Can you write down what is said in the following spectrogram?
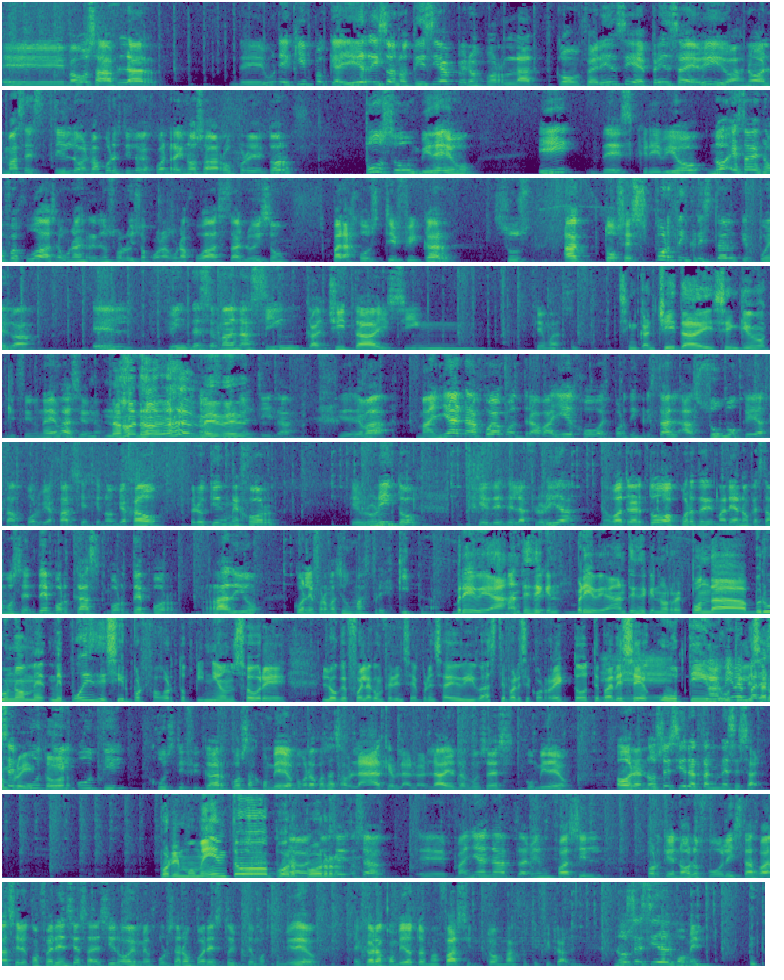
eh, vamos a hablar de un equipo que ayer hizo noticia, pero por la conferencia de prensa de Vivas, ¿no? Al más estilo, al más puro estilo que Juan Reynoso agarró un proyector, puso un video y describió, no, esta vez no fue jugadas, alguna vez Reynoso lo hizo con algunas jugadas, esta vez lo hizo para justificar sus actos. Sporting Cristal que juega el fin de semana sin canchita y sin... ¿Qué más? Sin canchita y sin... ¿qué- Y sin nadie más, ¿sí o no? No, no, no. me- Sin me- canchita. Y va. Mañana juega contra Vallejo, Sporting Cristal. Asumo que ya están por viajar si es que no han viajado. Pero ¿quién mejor que Brunito? Que desde la Florida nos va a traer todo. Acuérdate, Mariano, que estamos en Deporcast por Deport Radio con la información más fresquita. Breve, ¿ah? Más antes de que breve, ¿ah? antes de que nos responda Bruno, ¿me, me puedes decir por favor tu opinión sobre lo que fue la conferencia de prensa de Vivas? ¿Te parece correcto? ¿Te parece Eh, útil utilizar un proyector? Útil, útil justificar cosas con video. Porque una cosa es hablar, que bla, bla, bla, y otra cosa es con video. Ahora, no sé si era tan necesario. Por el momento, por o sea, por no sé, o sea, eh, mañana también fácil, ¿por qué no? Los futbolistas van a hacer conferencias a decir, oye, me expulsaron por esto y te muestro un video. Es que ahora con video todo es más fácil, todo es más justificable. No sé si era el momento.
